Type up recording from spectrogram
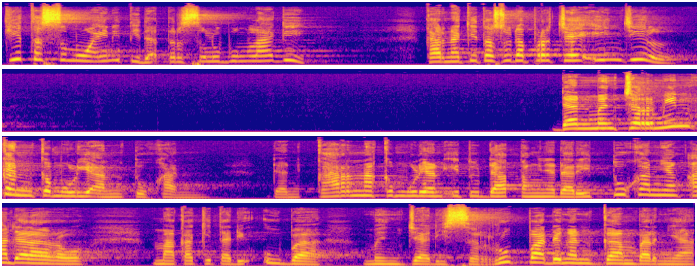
kita semua ini tidak terselubung lagi. Karena kita sudah percaya Injil. Dan mencerminkan kemuliaan Tuhan. Dan karena kemuliaan itu datangnya dari Tuhan yang adalah roh, maka kita diubah menjadi serupa dengan gambarnya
